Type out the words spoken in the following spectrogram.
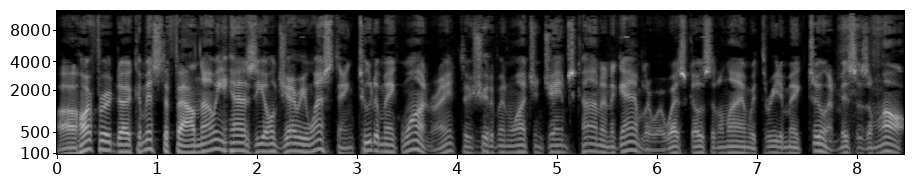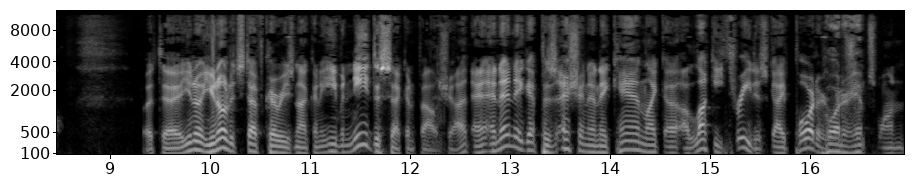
Uh, Horford uh, commits the foul. Now he has the old Jerry West thing, two to make one. Right? They should have been watching James Caan and the Gambler, where West goes to the line with three to make two and misses them all. But uh, you know, you know that Steph Curry's not going to even need the second foul shot, and, and, then they get possession and they can like a, a lucky three. This guy Porter, Porter shoots yep. one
